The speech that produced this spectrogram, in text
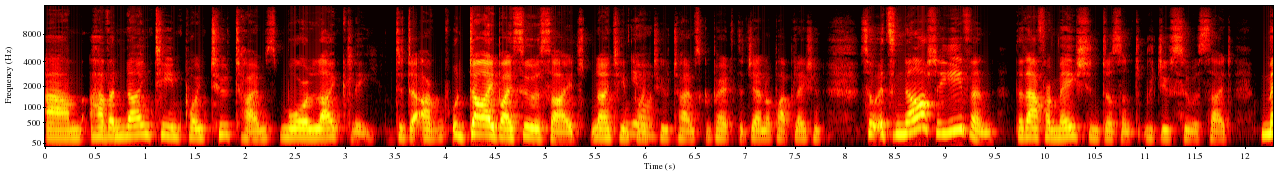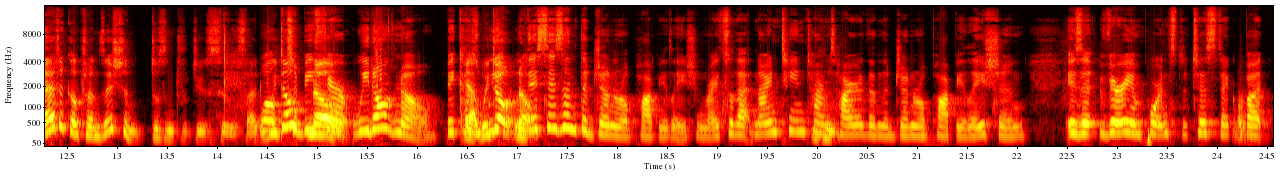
um, have a 19.2 times more likely to die, die by suicide 19.2 yeah. times compared to the general population. So it's not even that affirmation doesn't reduce suicide. Medical transition doesn't reduce suicide. Well, we don't to be know. fair, we don't know because yeah, we, we, don't know. This isn't the general population, right? So that 19 times mm-hmm. higher than the general population is a very important statistic, but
